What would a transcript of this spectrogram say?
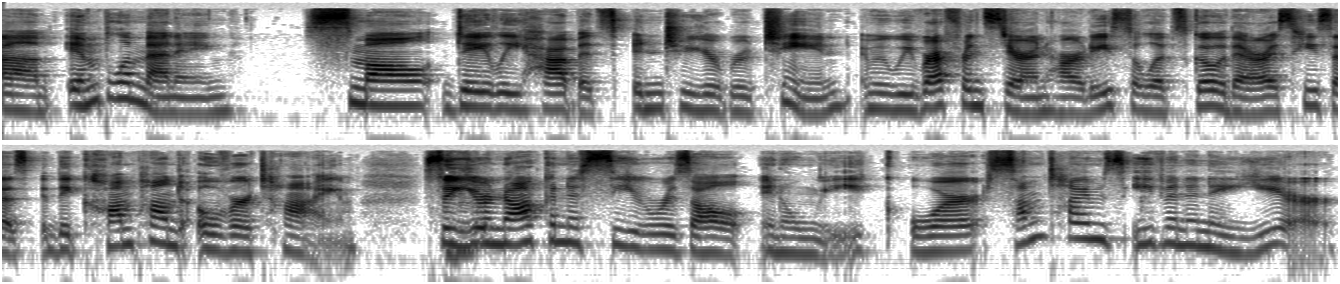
um, implementing small daily habits into your routine. I mean, we referenced Darren Hardy, so let's go there. As he says, they compound over time. So mm-hmm. you're not going to see a result in a week or sometimes even in a year,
